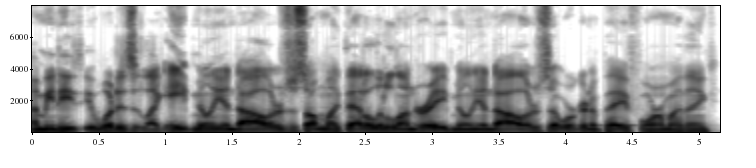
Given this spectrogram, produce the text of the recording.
I mean, he, what is it, like $8 million or something like that? A little under $8 million that we're going to pay for him, I think.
